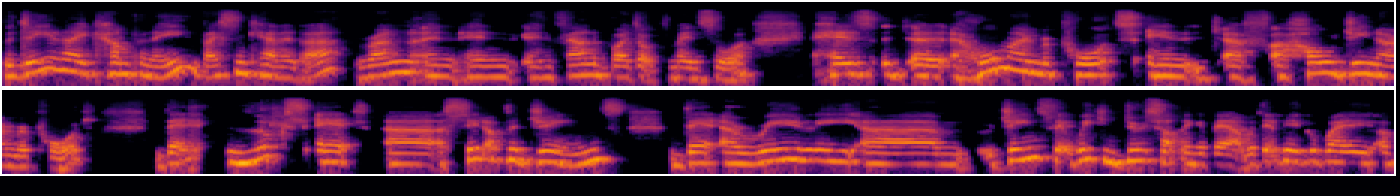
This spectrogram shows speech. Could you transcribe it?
the DNA company based in Canada, run and and, and founded by Dr. Mansoor, has a, a hormone reports and a, a, whole genome report that looks at uh, a set of the genes that are really um, genes that we can do something about. Would that be a good way of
